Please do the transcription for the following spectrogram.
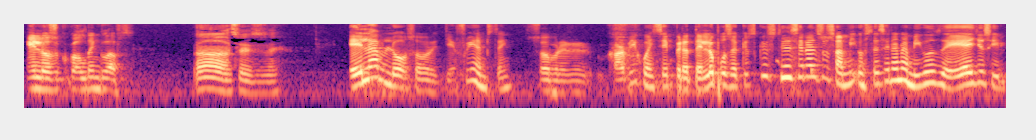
en los Golden Gloves. Ah, sí, sí, sí. Él habló sobre Jeffrey Epstein, sobre Harvey Weinstein, pero te lo puso que es que ustedes eran sus amigos, ustedes eran amigos de ellos y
